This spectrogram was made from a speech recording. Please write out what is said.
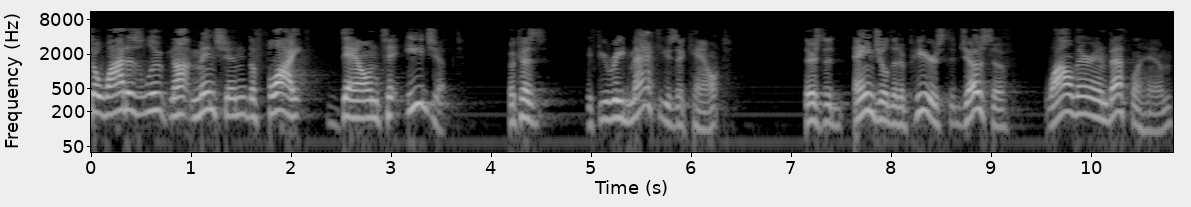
So why does Luke not mention the flight down to Egypt? Because if you read Matthew's account, there's an angel that appears to Joseph while they're in Bethlehem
